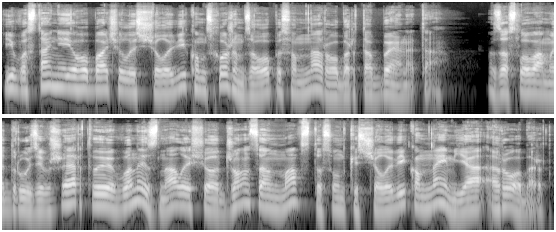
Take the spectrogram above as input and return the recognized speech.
і востаннє його бачили з чоловіком, схожим за описом на Роберта Беннета. За словами друзів жертви, вони знали, що Джонсон мав стосунки з чоловіком на ім'я Роберт,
